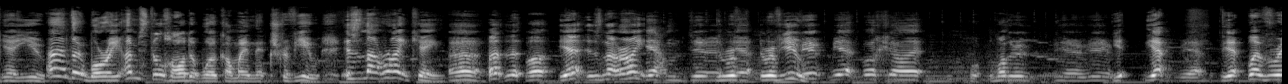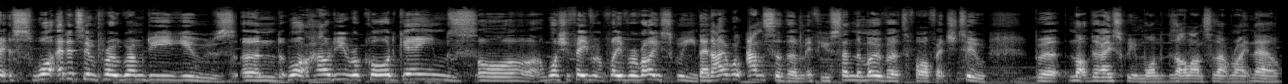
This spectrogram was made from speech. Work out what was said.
Yeah, you. And don't worry, I'm still hard at work on my next review. Isn't that right, Kane? Uh, What? the- what? Yeah, isn't that right? yeah, I'm doing The, re- yeah. the review. Yeah, yeah, working on it. What? what The re- yeah, yeah, yeah, yeah, yeah. yeah. Whether it's what editing program do you use, and what? How do you record games, or what's your favourite flavour of ice cream? Then I will answer them if you send them over to Farfetch'd 2. but not the ice cream one because I'll answer that right now.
